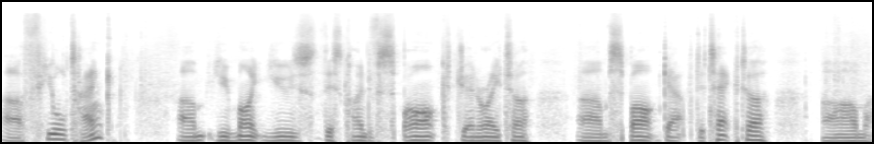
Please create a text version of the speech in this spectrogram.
uh, fuel tank, um, you might use this kind of spark generator, um, spark gap detector, um,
